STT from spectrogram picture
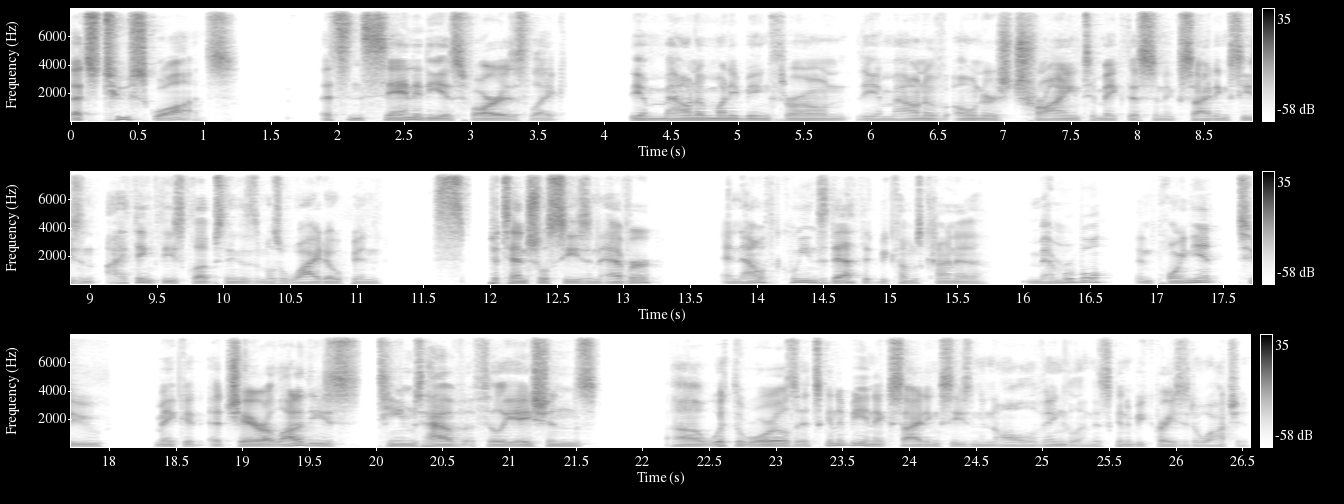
That's two squads. That's insanity as far as like the amount of money being thrown, the amount of owners trying to make this an exciting season. I think these clubs think this is the most wide open potential season ever. And now with Queen's death, it becomes kind of memorable and poignant to make it a chair. A lot of these teams have affiliations uh, with the Royals. It's going to be an exciting season in all of England. It's going to be crazy to watch it.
